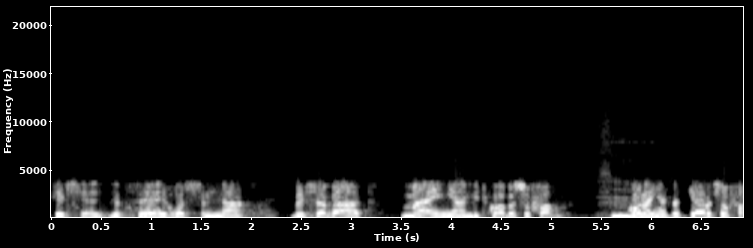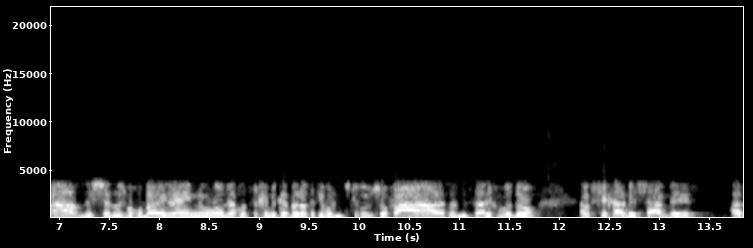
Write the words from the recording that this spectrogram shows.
כשיוצא ראש שנה בשבת, מה העניין לתקוע בשופר? כל העניין של תקיעה בשופר, זה שהקדוש ברוך הוא בא אלינו, אז אנחנו צריכים לקבל אותו כבוד שופר, לעשות מצווה לכבודו. אבל כשחל בשבס, אז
